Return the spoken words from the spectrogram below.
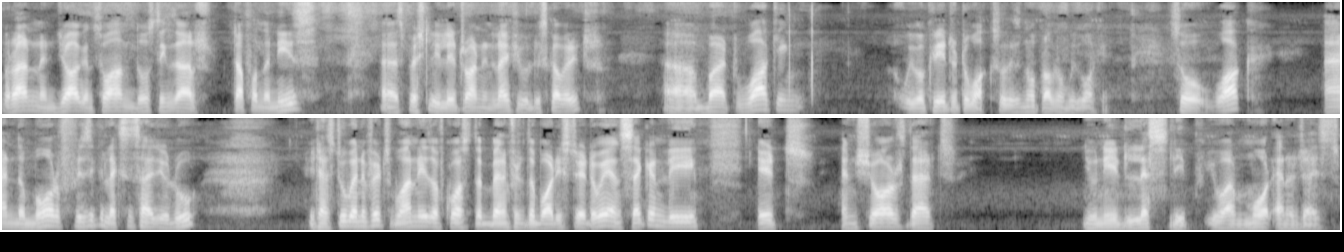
run and jog and so on. Those things are tough on the knees, uh, especially later on in life, you will discover it. Uh, but walking, we were created to walk, so there's no problem with walking. So walk and the more physical exercise you do, it has two benefits. One is, of course, the benefit of the body straight away, and secondly, it ensures that you need less sleep. You are more energized.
